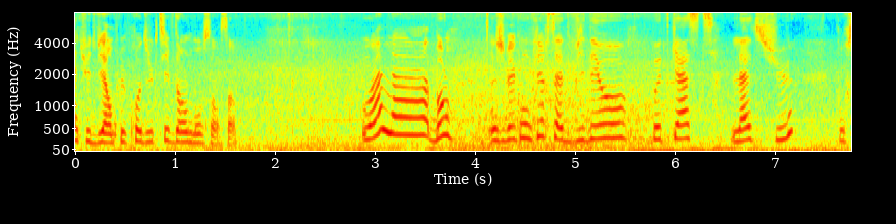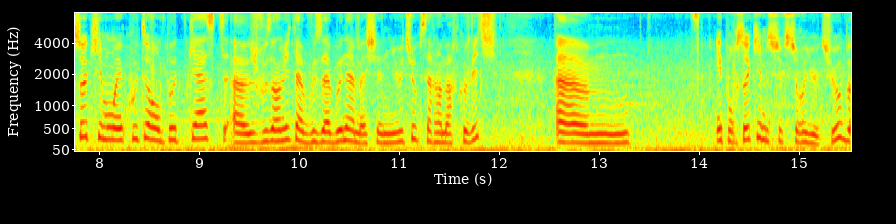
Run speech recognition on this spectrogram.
Et tu deviens plus productif dans le bon sens. Hein. Voilà, bon, je vais conclure cette vidéo podcast là-dessus. Pour ceux qui m'ont écouté en podcast, euh, je vous invite à vous abonner à ma chaîne YouTube Sarah Markovitch. Euh, et pour ceux qui me suivent sur YouTube,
